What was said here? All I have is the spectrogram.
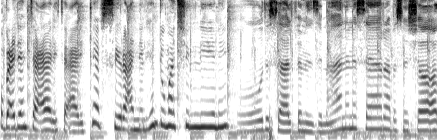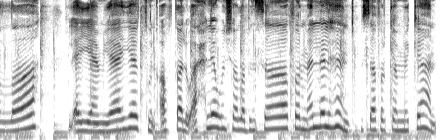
وبعدين تعالي تعالي كيف تصير عن الهند وما تشليني؟ وذا سالفة من زمان أنا سارة بس إن شاء الله الأيام جاية تكون أفضل وأحلى وإن شاء الله بنسافر ملا الهند نسافر كم مكان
